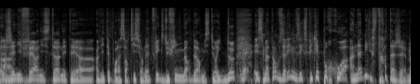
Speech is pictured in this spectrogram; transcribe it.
euh, Jennifer Aniston était euh, invitée pour la sortie sur Netflix du film Murder Mystery 2. Et ce matin, vous allez nous expliquer pourquoi un habile stratagème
